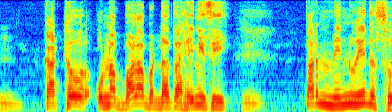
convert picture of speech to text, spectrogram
ਇਕੱਠ ਉਹਨਾਂ ਬੜਾ ਵੱਡਾ ਤਾਂ ਹੈ ਨਹੀਂ ਸੀ। ਪਰ ਮੈਨੂੰ ਇਹ ਦੱਸੋ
